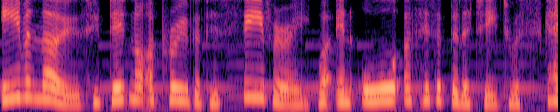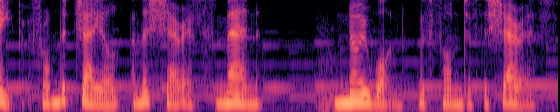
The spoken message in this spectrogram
Even those who did not approve of his thievery were in awe of his ability to escape from the jail and the sheriff's men. No one was fond of the sheriff.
